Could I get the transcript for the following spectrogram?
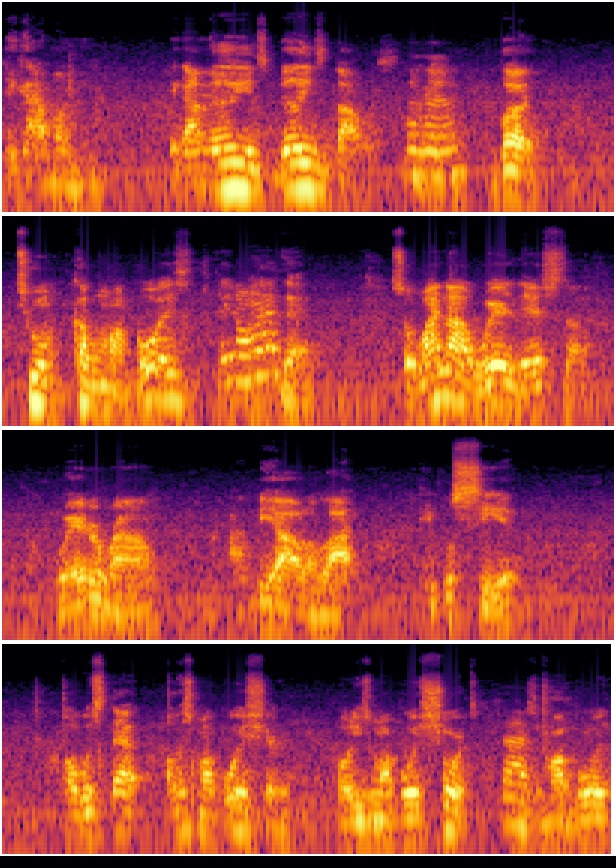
They got money. They got millions, billions of dollars. Mm-hmm. But to a couple of my boys, they don't have that. So why not wear their stuff? Wear it around. I'll be out a lot. People see it. Oh, what's that? Oh, it's my boy's shirt. Oh, these are my boy's shorts. These are my boy.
